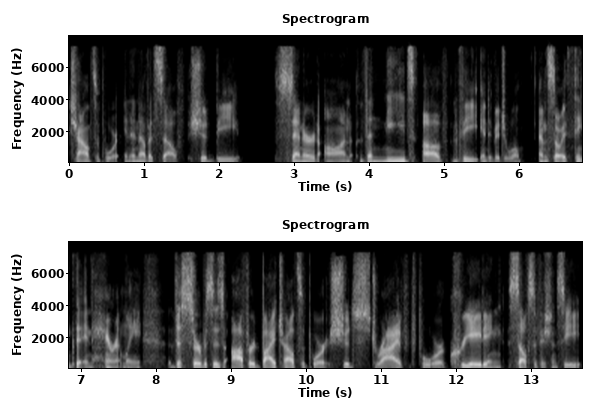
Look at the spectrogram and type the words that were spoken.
child support in and of itself should be centered on the needs of the individual. And so I think that inherently the services offered by child support should strive for creating self sufficiency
